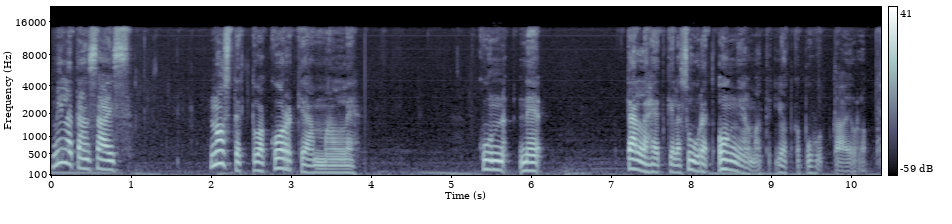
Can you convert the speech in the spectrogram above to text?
Millä tämän saisi nostettua korkeammalle kuin ne tällä hetkellä suuret ongelmat, jotka puhuttaa Eurooppaa?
